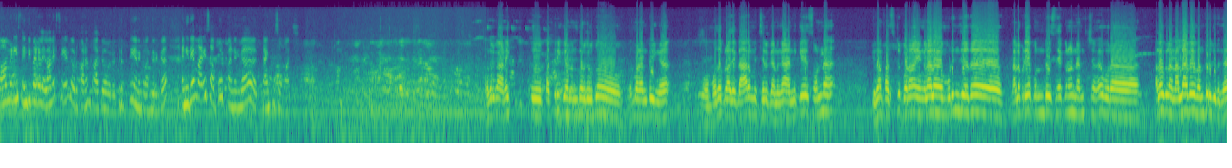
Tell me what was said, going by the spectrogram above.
காமெடி சென்டிமெண்டல் எல்லாமே சேர்ந்து ஒரு படம் பார்த்த ஒரு திருப்தி எனக்கு வந்திருக்கு. அண்ட் இதே மாதிரி சப்போர்ட் பண்ணுங்க. தேங்க்யூ ஸோ மச் வந்திருக்க அனைத்து பத்திரிகை நண்பர்களுக்கும் ரொம்ப நன்றிங்க. முத ப்ராஜெக்ட் ஆரம்பிச்சிருக்கானுங்க. அன்னைக்கே சொன்னேன் இதுதான் ஃபர்ஸ்ட் படம். எங்களால் முடிஞ்சதை நல்லபடியாக கொண்டு சேர்க்கணும்னு நினச்சாங்க. ஒரு அளவுக்குள்ள நல்லாவே வந்திருக்குதுங்க.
